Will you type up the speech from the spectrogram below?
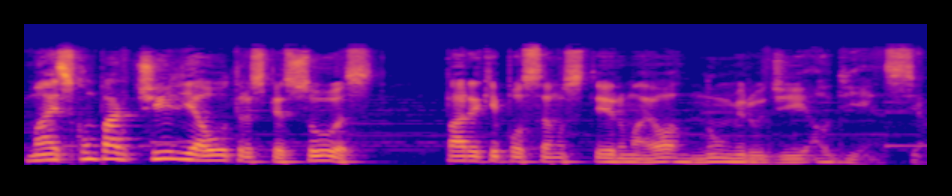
mas compartilhe a outras pessoas para que possamos ter o maior número de audiência.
